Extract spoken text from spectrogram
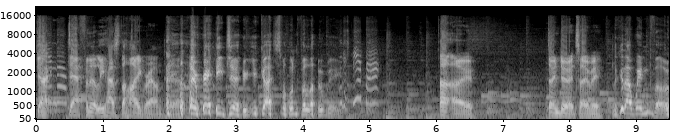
Jack definitely has the high ground here. I really do. You guys spawned below me. Uh oh. Don't do it, Toby. Look at that wind, though.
